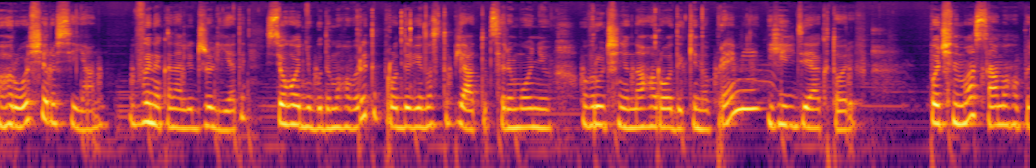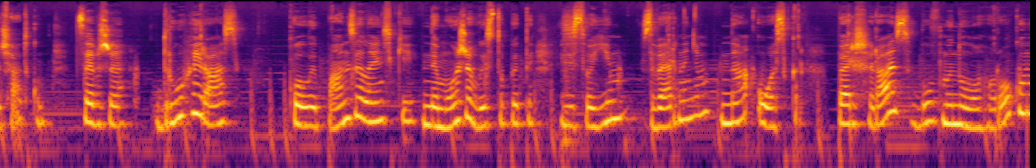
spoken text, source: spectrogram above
гроші росіян. Ви на каналі Джульєти. Сьогодні будемо говорити про 95-ту церемонію вручення нагороди кінопремії гільдії акторів. Почнемо з самого початку. Це вже другий раз, коли пан Зеленський не може виступити зі своїм зверненням на Оскар. Перший раз був минулого року,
